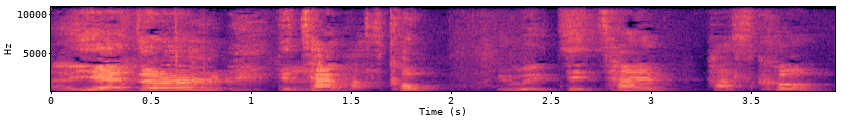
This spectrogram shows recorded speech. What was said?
uh, yeah, sir. The time has come. Do it. The time has come.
